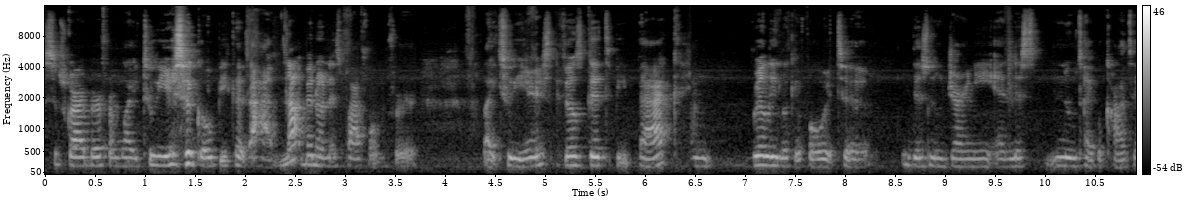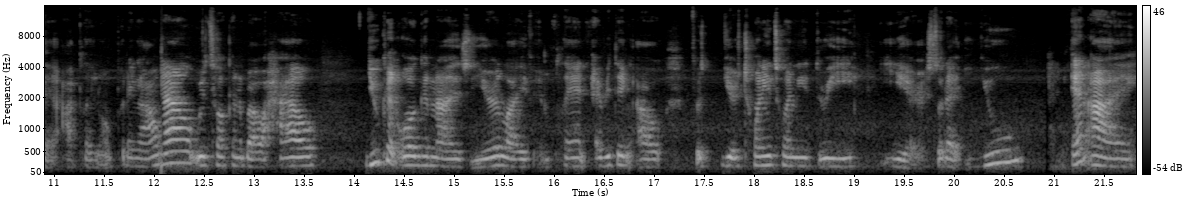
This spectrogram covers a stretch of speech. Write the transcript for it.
subscriber from like two years ago because i have not been on this platform for like two years. It feels good to be back. I'm really looking forward to this new journey and this new type of content i plan on putting out. Now we're talking about how you can organize your life and plan everything out for your 2023 year so that you and I,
